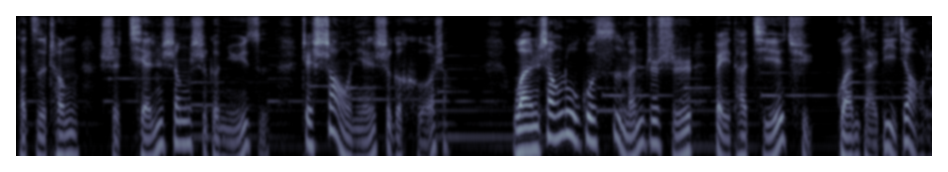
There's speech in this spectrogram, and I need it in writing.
他自称是前生是个女子，这少年是个和尚。晚上路过寺门之时，被他劫去，关在地窖里，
